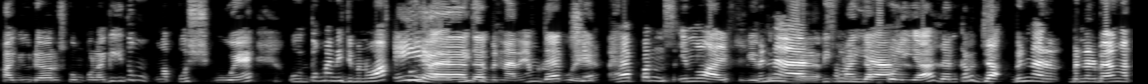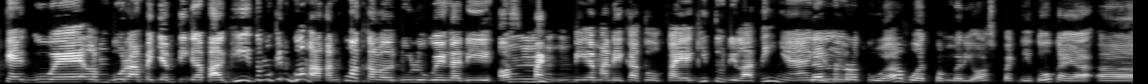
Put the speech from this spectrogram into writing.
pagi udah harus kumpul lagi itu nge-push gue untuk manajemen waktu Iya, nggak sih sebenarnya menurut that gue ya? shit happens in life gitu Benar, di kuliah. Kuliah dan kerja bener bener banget kayak gue lembur sampai jam 3 pagi itu mungkin gue nggak akan kuat kalau dulu gue nggak di ospek Mm. di MADK tuh kayak gitu dilatihnya dan gitu. menurut gua buat pemberi ospek gitu kayak eh,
